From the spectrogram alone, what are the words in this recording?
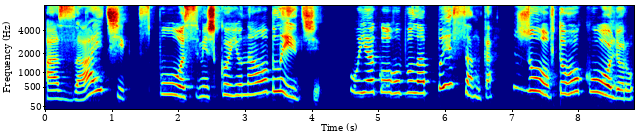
А зайчик з посмішкою на обличчі, у якого була писанка жовтого кольору,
